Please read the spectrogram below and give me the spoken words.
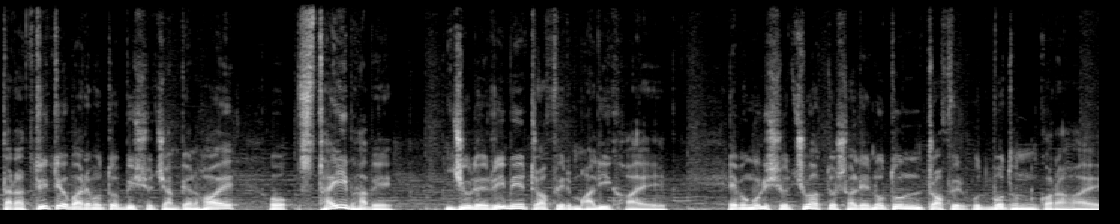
তারা তৃতীয়বারের মতো বিশ্ব চ্যাম্পিয়ন হয় ও স্থায়ীভাবে জুলে রিমে ট্রফির মালিক হয় এবং উনিশশো চুয়াত্তর সালে নতুন ট্রফির উদ্বোধন করা হয়।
